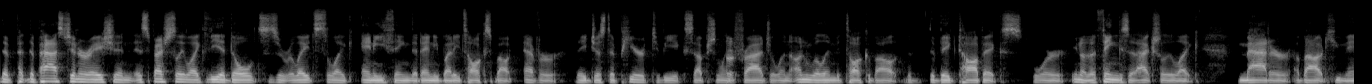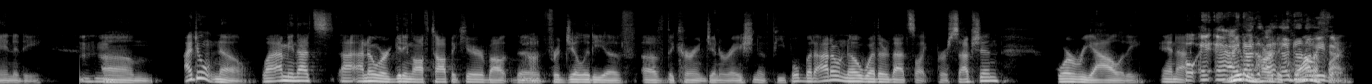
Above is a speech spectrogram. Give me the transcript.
the the past generation, especially like the adults, as it relates to like anything that anybody talks about ever. They just appear to be exceptionally fragile and unwilling to talk about the, the big topics or you know the things that actually like matter about humanity. Mhm. Um, I don't know. Well, I mean, that's I I know we're getting off topic here about the Yeah. fragility of of the current generation of people, but I don't know whether that's like perception or reality. And I- oh and, and really I, I, to I don't know either.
